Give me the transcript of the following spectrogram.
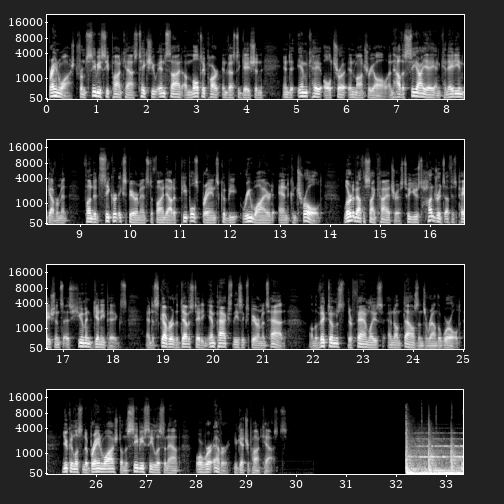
Brainwashed from CBC Podcast takes you inside a multi part investigation into MK Ultra in Montreal and how the CIA and Canadian government funded secret experiments to find out if people's brains could be rewired and controlled. Learn about the psychiatrist who used hundreds of his patients as human guinea pigs and discover the devastating impacts these experiments had on the victims, their families, and on thousands around the world. You can listen to Brainwashed on the CBC Listen app or wherever you get your podcasts.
